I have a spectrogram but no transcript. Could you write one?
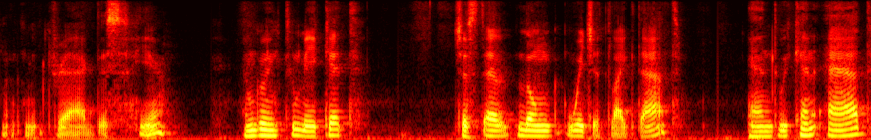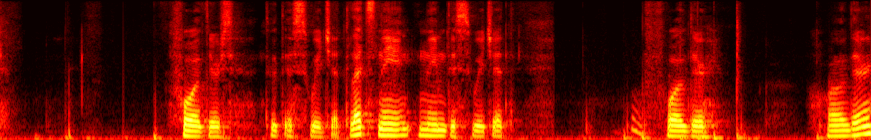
Let me drag this here. I'm going to make it just a long widget like that. And we can add folders to this widget. Let's name, name this widget folder holder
